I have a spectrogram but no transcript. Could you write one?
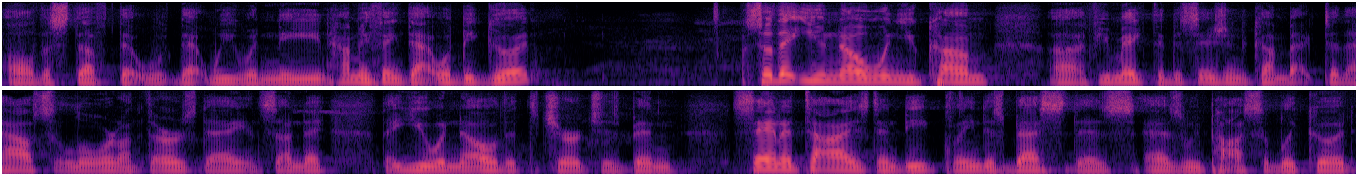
all the stuff that, w- that we would need. How many think that would be good? So that you know when you come, uh, if you make the decision to come back to the house of the Lord on Thursday and Sunday, that you would know that the church has been sanitized and deep cleaned as best as, as we possibly could.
